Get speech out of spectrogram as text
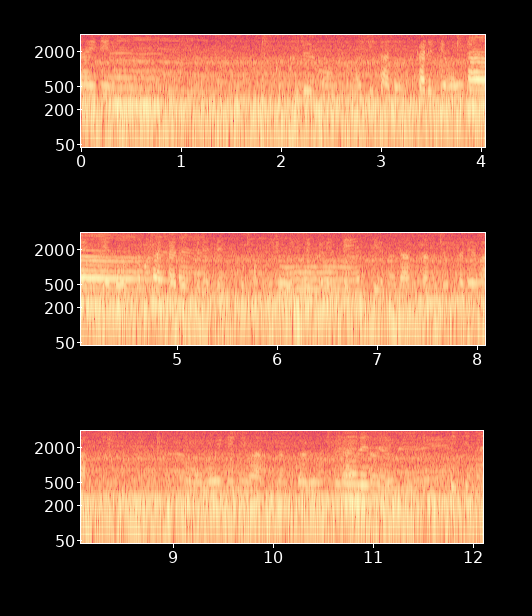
在で、う結構クルーもその時差で疲れてはいるんですけどその中ではいはいプレゼントとかも用意してくれてっていうのがあったのでそれは、うん思い出には残るんフライトそうですねね。素敵な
